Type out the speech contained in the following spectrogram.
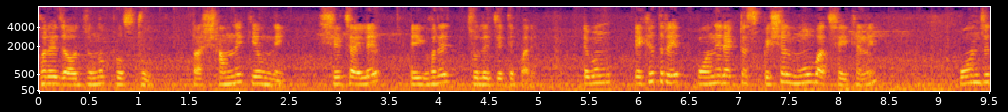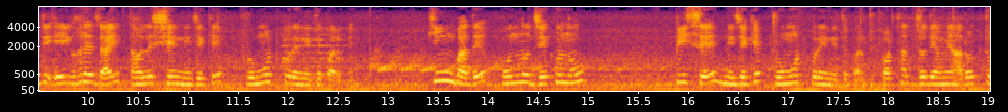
ঘরে যাওয়ার জন্য প্রস্তুত। তার সামনে কেউ নেই। সে চাইলে এই ঘরে চলে যেতে পারে। এবং এক্ষেত্রে পনেরো একটা স্পেশাল মুভ আছে এখানে। পন যদি এই ঘরে যায়, তাহলে সে নিজেকে প্রমোট করে নিতে পারবে। কিং বাদে অন্য যে কোনো পিসে নিজেকে প্রমোট করে নিতে পারবে। অর্থাৎ যদি আমি আরও একটু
